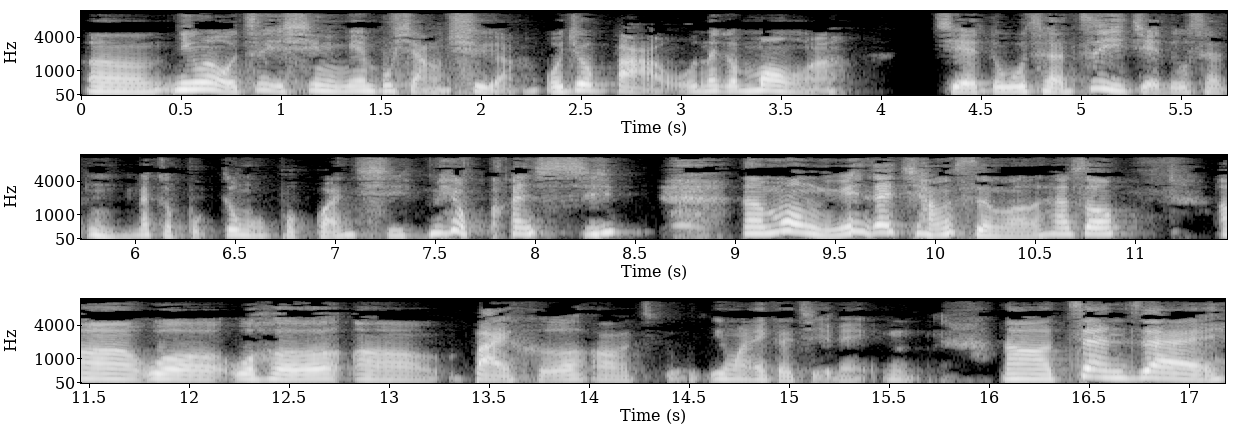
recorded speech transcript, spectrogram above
嗯、因为我自己心里面不想去啊，我就把我那个梦啊解读成自己解读成，嗯，那个不跟我不关系，没有关系。那梦里面在讲什么？他说。啊、我我和呃百合啊、另外一个姐妹，嗯，那站在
